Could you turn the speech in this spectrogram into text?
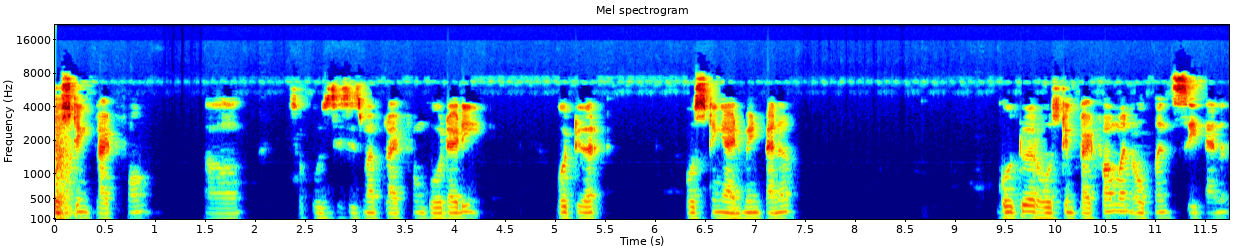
hosting platform. Uh, suppose this is my platform GoDaddy go to your hosting admin panel. Go to your hosting platform and open cpanel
